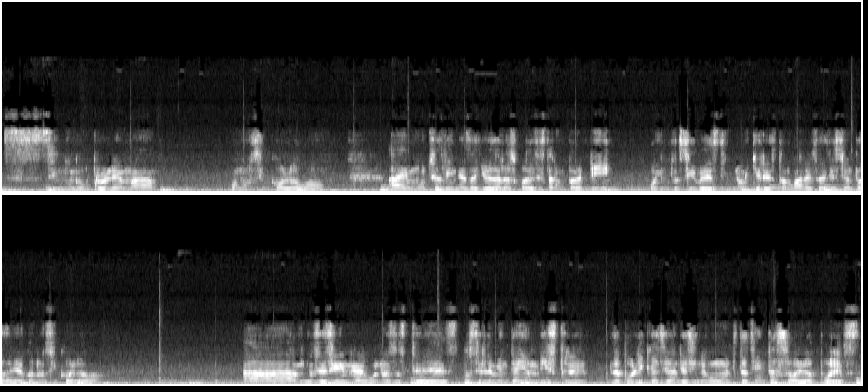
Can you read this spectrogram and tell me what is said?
sin ningún problema con un psicólogo. Hay muchas líneas de ayuda las cuales estarán para ti. O inclusive si no quieres tomar esa decisión todavía con un psicólogo. Ah, no sé si en algunos de ustedes posiblemente hayan visto la publicación de si en algún momento te sientas solo, pues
